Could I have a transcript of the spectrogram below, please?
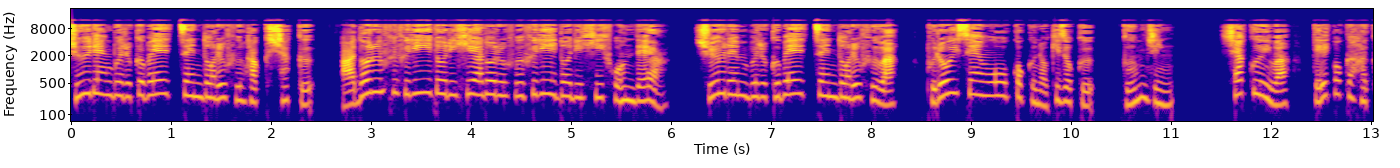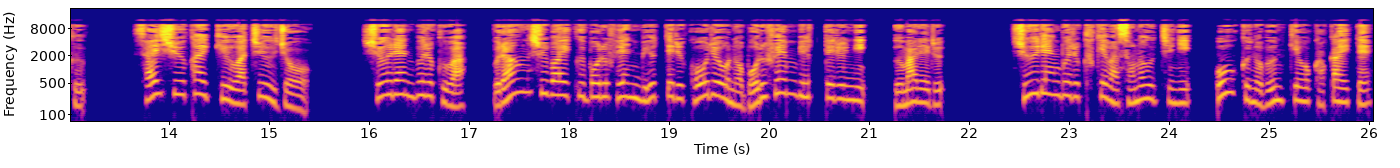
シューレンブルク・ベーツェンドルフ伯爵、アドルフ・フリードリヒ・アドルフ・フリードリヒ・フォンデア、シューレンブルク・ベーツェンドルフは、プロイセン王国の貴族、軍人。爵位は帝国博。最終階級は中将。シューレンブルクは、ブラウンシュバイク・ボルフェンビュッテル公領のボルフェンビュッテルに生まれる。シューレンブルク家はそのうちに多くの分家を抱えて、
